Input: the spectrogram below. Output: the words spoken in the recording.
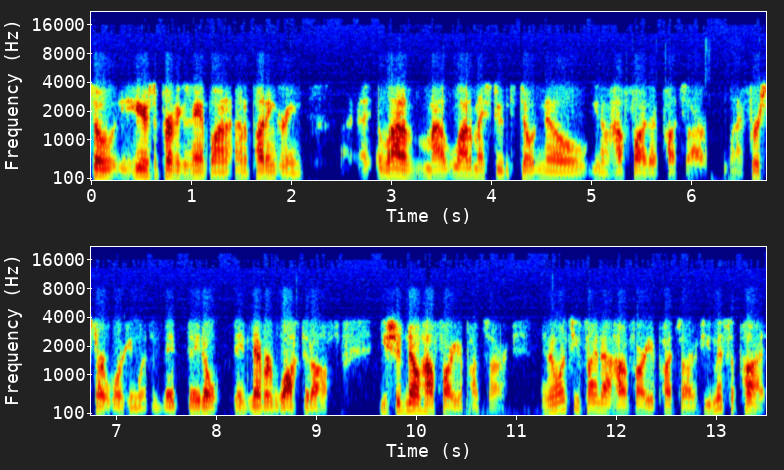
So here's a perfect example on on a putting green a lot of my a lot of my students don't know you know how far their putts are when I first start working with them. They they don't they've never walked it off. You should know how far your putts are, and then once you find out how far your putts are, if you miss a putt,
